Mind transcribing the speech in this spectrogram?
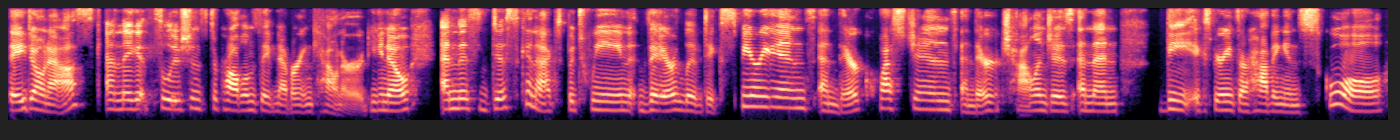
they don't ask and they get solutions to problems they've never encountered you know? And this disconnect between their lived experience and their questions and their challenges and then the experience they're having in school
